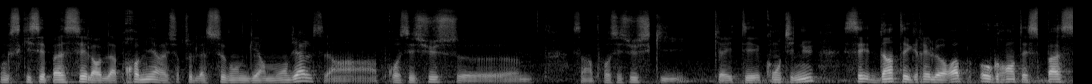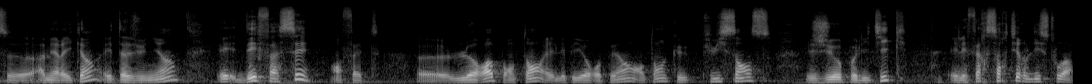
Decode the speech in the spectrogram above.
Donc ce qui s'est passé lors de la Première et surtout de la Seconde Guerre mondiale, c'est un processus, euh, c'est un processus qui, qui, a été continu, c'est d'intégrer l'Europe au grand espace euh, américain, états-unien, et d'effacer en fait l'Europe en tant, et les pays européens en tant que puissance géopolitique et les faire sortir de l'histoire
